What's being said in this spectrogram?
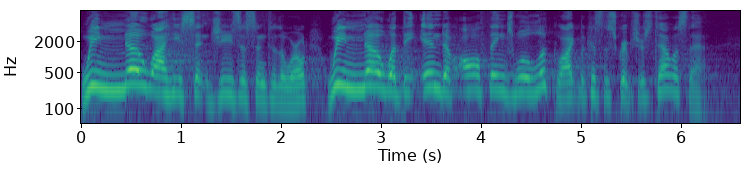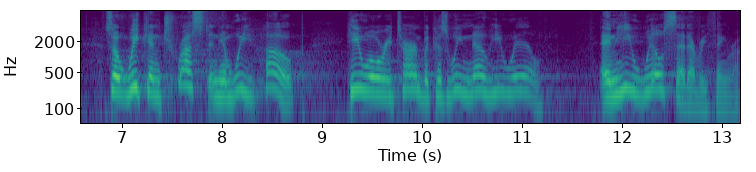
We know why He sent Jesus into the world. We know what the end of all things will look like because the scriptures tell us that. So we can trust in him. We hope he will return because we know he will. And he will set everything right.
